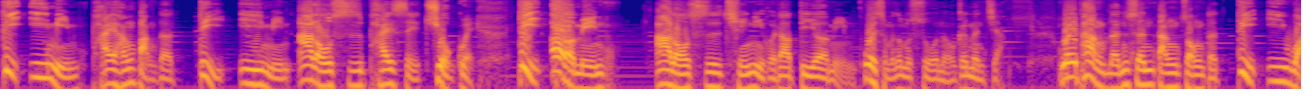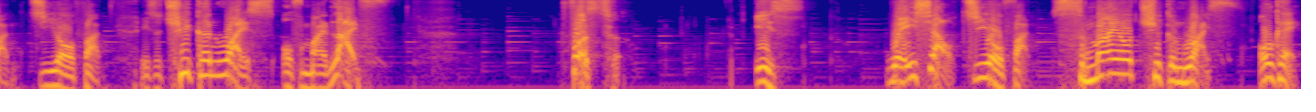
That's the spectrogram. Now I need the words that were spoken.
第一名排行榜的第一名。阿罗斯拍谁救鬼？第二名阿罗斯，请你回到第二名。为什么这么说呢？我跟你们讲，微胖人生当中的第一碗鸡肉饭，is chicken rice of my life。First is 微笑鸡肉饭，Smile Chicken Rice。OK，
